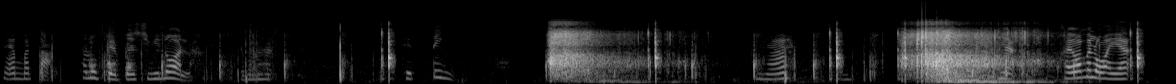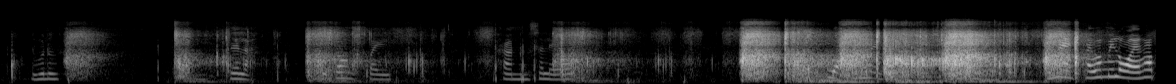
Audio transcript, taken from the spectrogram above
ในอมตะถ้าเราเปลี่ยนเป็นชีวิตรอดล่ะเดี๋ยวนะฮะ setting นะเนี่ยใครว่าไม่ลอยอะเดี๋ยวมาดูนี่ล่ะจะต้องไปทางหนึ่งซะแล้วหวังไงนี่ไงใครว่าไม่ลอยครับ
